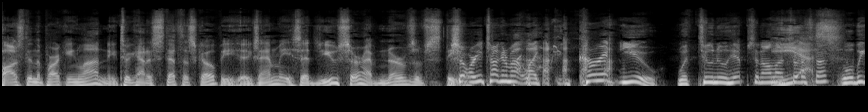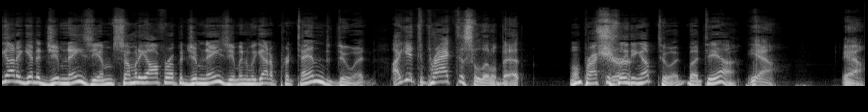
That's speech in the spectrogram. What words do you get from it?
paused in the parking lot, and he took out his stethoscope. He examined me. He said, "You, sir, have nerves of steel." So, are you talking about like current you with two new hips and all that sort of Yes. stuff? Well, we got to get a gymnasium. Somebody offer up a gymnasium, and we got to pretend to do it. I get to practice a little bit. Well, practice Sure. leading up to it, but yeah, Yeah, yeah.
